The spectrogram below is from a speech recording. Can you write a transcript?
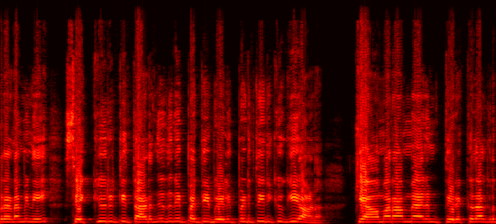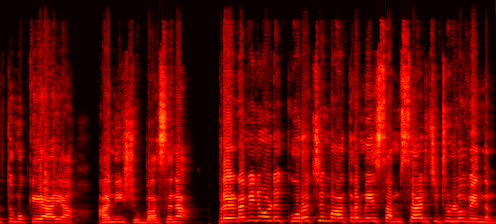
പ്രണവിനെ സെക്യൂരിറ്റി തടഞ്ഞതിനെ പറ്റി വെളിപ്പെടുത്തിയിരിക്കുകയാണ് ക്യാമറാമാനും തിരക്കഥാകൃത്തുമൊക്കെയായ അനീഷ് ഉപാസന പ്രണവിനോട് കുറച്ചു മാത്രമേ സംസാരിച്ചിട്ടുള്ളൂവെന്നും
